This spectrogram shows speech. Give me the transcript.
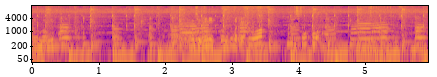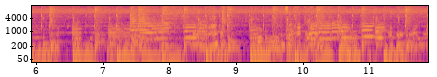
นี่ลองดิเอามันสุกไหมนี่ตรงนี้ทุกประเดี๋ยวซุปมันซุกโปะนะ ได้นะเกลือก่อนนิดนึมังนใส่ผักผักหอมนะ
